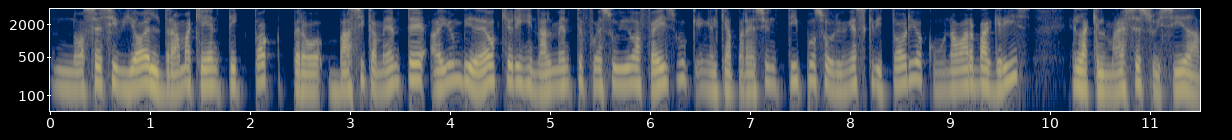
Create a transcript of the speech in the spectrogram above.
no sé si vio el drama que hay en TikTok, pero básicamente hay un video que originalmente fue subido a Facebook en el que aparece un tipo sobre un escritorio con una barba gris en la que el maestro se suicida,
